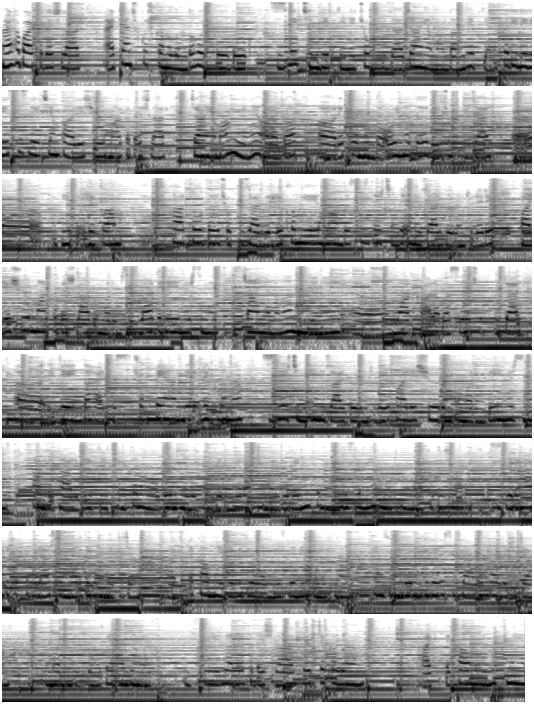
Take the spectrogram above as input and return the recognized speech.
Merhaba arkadaşlar. Erken Çıkış kanalımda hoş bulduk. Sizler için yepyeni çok güzel Can Yaman'dan yepyeni kareleri sizler için paylaşıyorum arkadaşlar. Can Yaman yeni araba e, reklamında oynadı ve çok güzel e, bir reklam çıkartıldı. Çok güzel bir reklamı yayınlandı. Sizler için de en özel görüntüleri paylaşıyorum arkadaşlar. Umarım sizler de beğenirsiniz. Can marka arabası çok güzel e, yayında herkes çok beğendi reklamı. Sizler için en güzel görüntüleri paylaşıyorum. Umarım beğenirsiniz. Tam detaylı bilgi için kanalıma abone olup bildirimleri açmayı ve benim kanalımı izlemeyi unutmayın arkadaşlar. Sizlere harika kareler sunmaya devam edeceğim. Takipte kalmayı ve videolarımı izlemeyi unutmayın. En son görüntüleri sizlerle paylaşacağım. Umarım videomu beğendiniz. İyi seyirler arkadaşlar. Hoşçakalın. Takipte kalmayı unutmayın.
